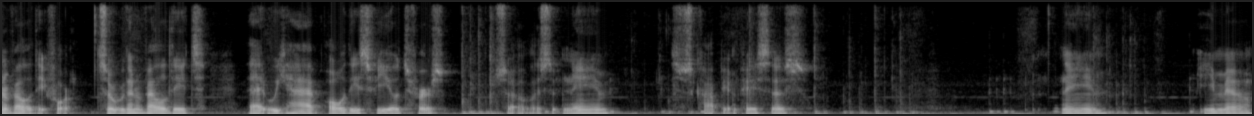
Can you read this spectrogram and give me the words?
to validate for? So we're to validate that we have all these fields first. So let's do name. Let's just copy and paste this. Name, email,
